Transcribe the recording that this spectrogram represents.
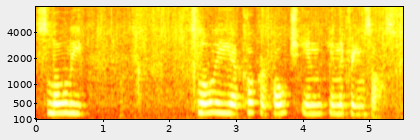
slowly slowly uh, cook or poach in, in the cream sauce.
